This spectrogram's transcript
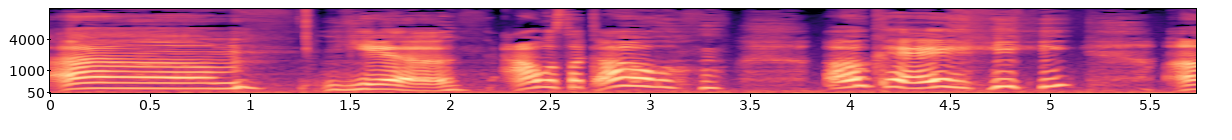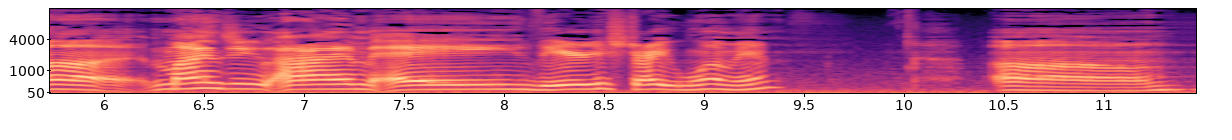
um yeah, I was like, "Oh, okay." Uh mind you, I'm a very straight woman. Um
